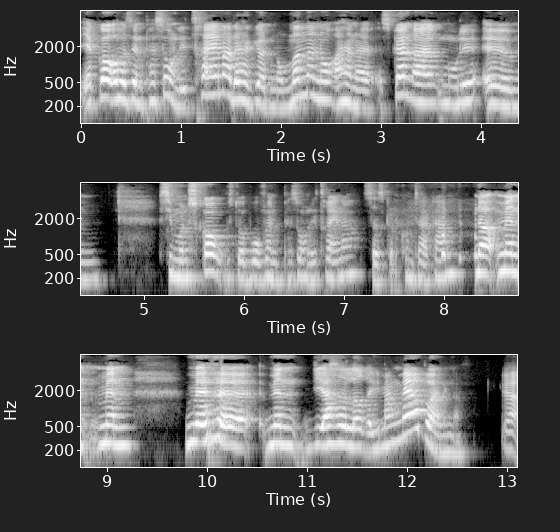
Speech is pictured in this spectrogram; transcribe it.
jeg går hos en personlig træner, det har jeg gjort i nogle måneder nu, og han er skøn og alt muligt. Øhm, Simon Skov, hvis du har brug for en personlig træner, så skal du kontakte ham. Nå, men, men, men, øh, men jeg havde lavet rigtig mange mavebøjninger. Ja.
